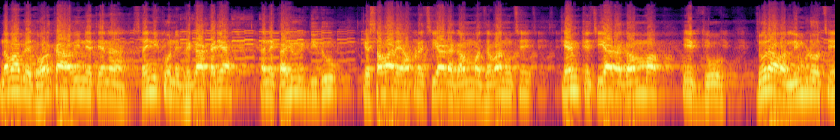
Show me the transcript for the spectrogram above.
નવાબે ધોળકા આવીને તેના સૈનિકોને ભેગા કર્યા અને કહ્યું દીધું કે, સવારે આપણે ચિયાડા ગામમાં જવાનું છે. કેમ કે ચિયાડા ગામમાં એક જો, જોરાવર લીમડો છે.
